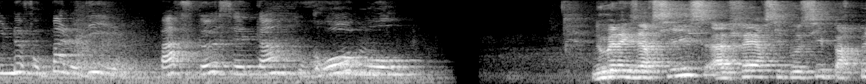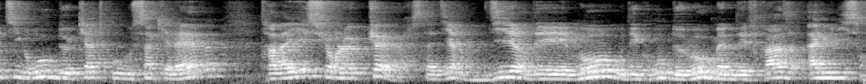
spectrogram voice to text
il ne faut pas le dire, parce que c'est un gros mot. Nouvel exercice à faire si possible par petits groupes de 4 ou 5 élèves. Travailler sur le cœur, c'est-à-dire dire des mots ou des groupes de mots ou même des phrases à l'unisson.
